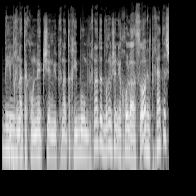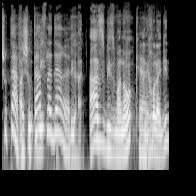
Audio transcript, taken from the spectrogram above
בדיוק. מבחינת ה connection, מבחינת החיבור, מבחינת הדברים שאני יכול לעשות. מבחינת השותף, הש- השותף ב- לדרך. ב- אז בזמנו, כן. אני יכול להגיד,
